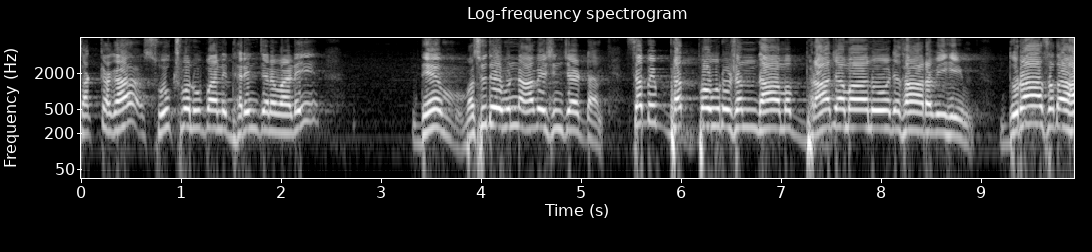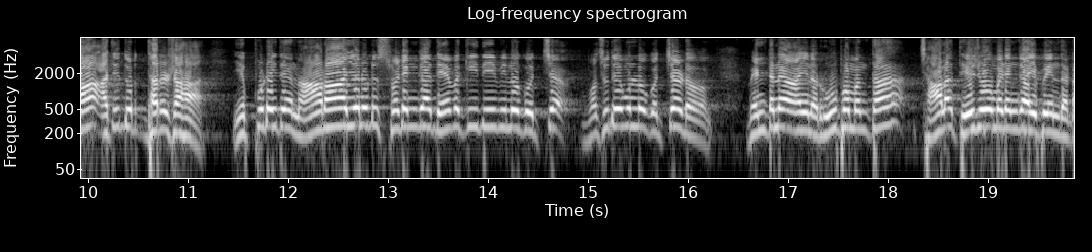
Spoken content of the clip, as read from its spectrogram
చక్కగా సూక్ష్మ రూపాన్ని ధరించిన వాడి దేవ్ వసుదేవుణ్ణి ఆవేశించాట. సబిభ్రత్ పౌరుషం ధామ భ్రాజమానోజారవి దురాసద అతి దుర్ధర్ష. ఎప్పుడైతే నారాయణుడు స్వయంగా దేవకీదేవిలోకి వచ్చా వసుదేవుల్లోకి వచ్చాడో వెంటనే ఆయన రూపమంతా చాలా తేజోమయంగా అయిపోయిందట.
